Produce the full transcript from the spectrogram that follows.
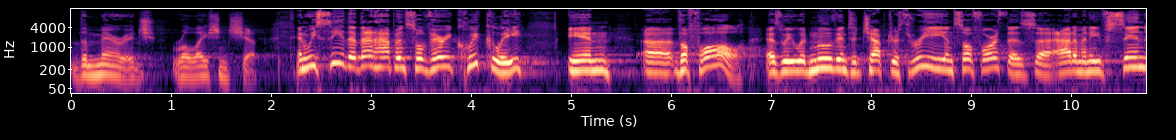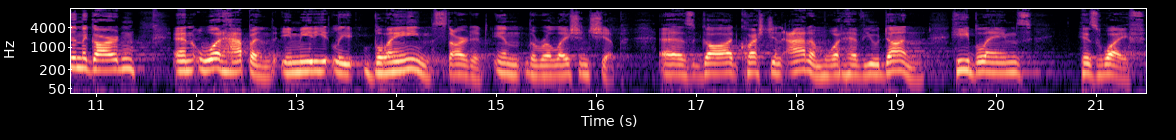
the marriage relationship. And we see that that happens so very quickly in uh, the fall, as we would move into chapter three and so forth, as uh, Adam and Eve sinned in the garden, and what happened? Immediately, blame started in the relationship as God questioned Adam, what have you done? He blames his wife.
